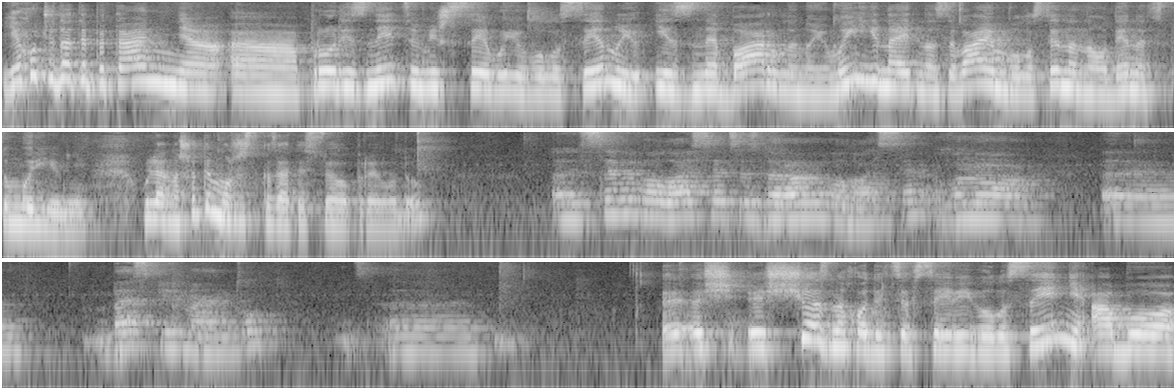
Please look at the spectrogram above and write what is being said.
Я хочу дати питання е, про різницю між сивою волосиною і знебарвленою. Ми її навіть називаємо волосина на 11 рівні. Уляна, що ти можеш сказати з цього приводу? Е, Сиве волосся це здорове волосся, воно е, без пігменту Е, Е, Що знаходиться в сивій волосині, або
